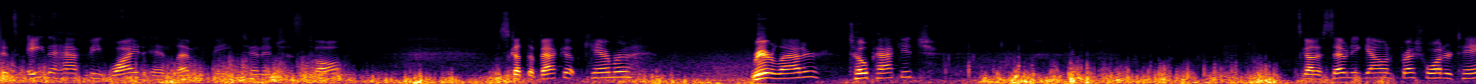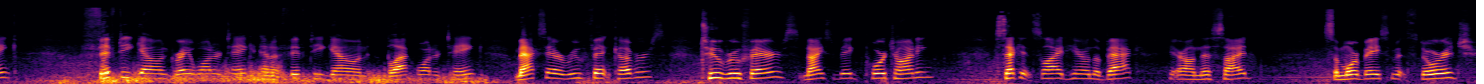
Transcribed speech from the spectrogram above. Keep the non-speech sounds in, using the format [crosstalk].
It's 8.5 feet wide and 11 feet 10 inches tall. It's got the backup camera, rear ladder, tow package. It's got a 70 gallon freshwater tank, 50 gallon gray water tank, and a 50 gallon black water tank MaxxAir roof vent covers, two roof airs, nice big porch awning, second slide here on the back, here on this side, some more basement storage,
